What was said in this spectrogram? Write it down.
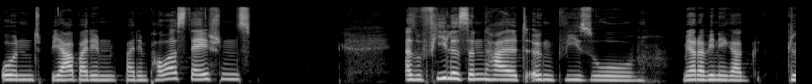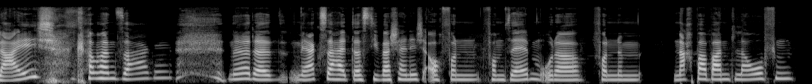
und ja, bei den, bei den Power Stations, also viele sind halt irgendwie so mehr oder weniger gleich, kann man sagen. Ne, da merkst du halt, dass die wahrscheinlich auch von, vom selben oder von einem Nachbarband laufen.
